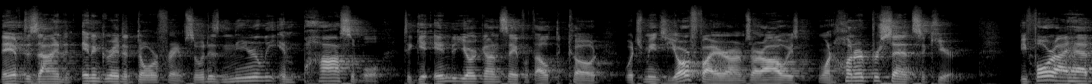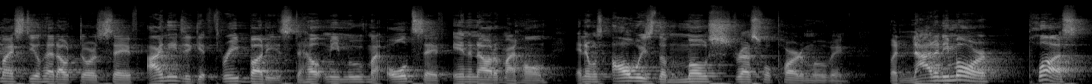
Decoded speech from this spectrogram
They have designed an integrated door frame, so it is nearly impossible to get into your gun safe without the code, which means your firearms are always 100% secure. Before I had my Steelhead Outdoors safe, I needed to get three buddies to help me move my old safe in and out of my home, and it was always the most stressful part of moving. But not anymore. Plus,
